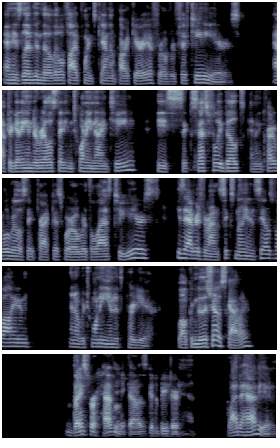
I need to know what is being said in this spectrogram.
and he's lived in the Little Five Points Candler Park area for over 15 years. After getting into real estate in 2019, he successfully built an incredible real estate practice where over the last two years, he's averaged around 6 million in sales volume and over 20 units per year. Welcome to the show, Skyler. Thanks for having me, guys. Good to be here. Yeah, glad to have you.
